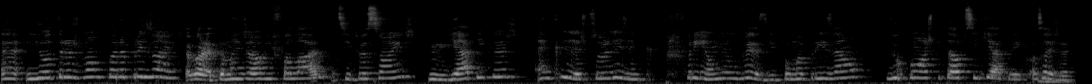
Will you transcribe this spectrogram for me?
Ah, e outras vão para prisões. Agora, também já ouvi falar de situações mediáticas em que as pessoas dizem que preferiam mil vezes ir para uma prisão do que para um hospital psiquiátrico. Ou seja,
